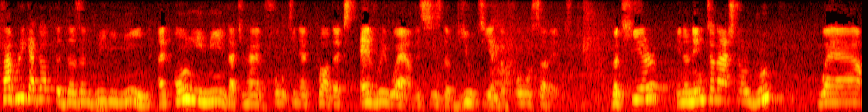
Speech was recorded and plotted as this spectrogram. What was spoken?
Fabric adopted doesn't really mean and only mean that you have Fortinet products everywhere. This is the beauty and the force of it. But here, in an international group where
